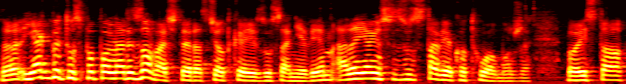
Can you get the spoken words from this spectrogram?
No, jakby tu spopularyzować teraz ciotkę Jezusa, nie wiem, ale ja ją zostawię jako tło może, bo jest to,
